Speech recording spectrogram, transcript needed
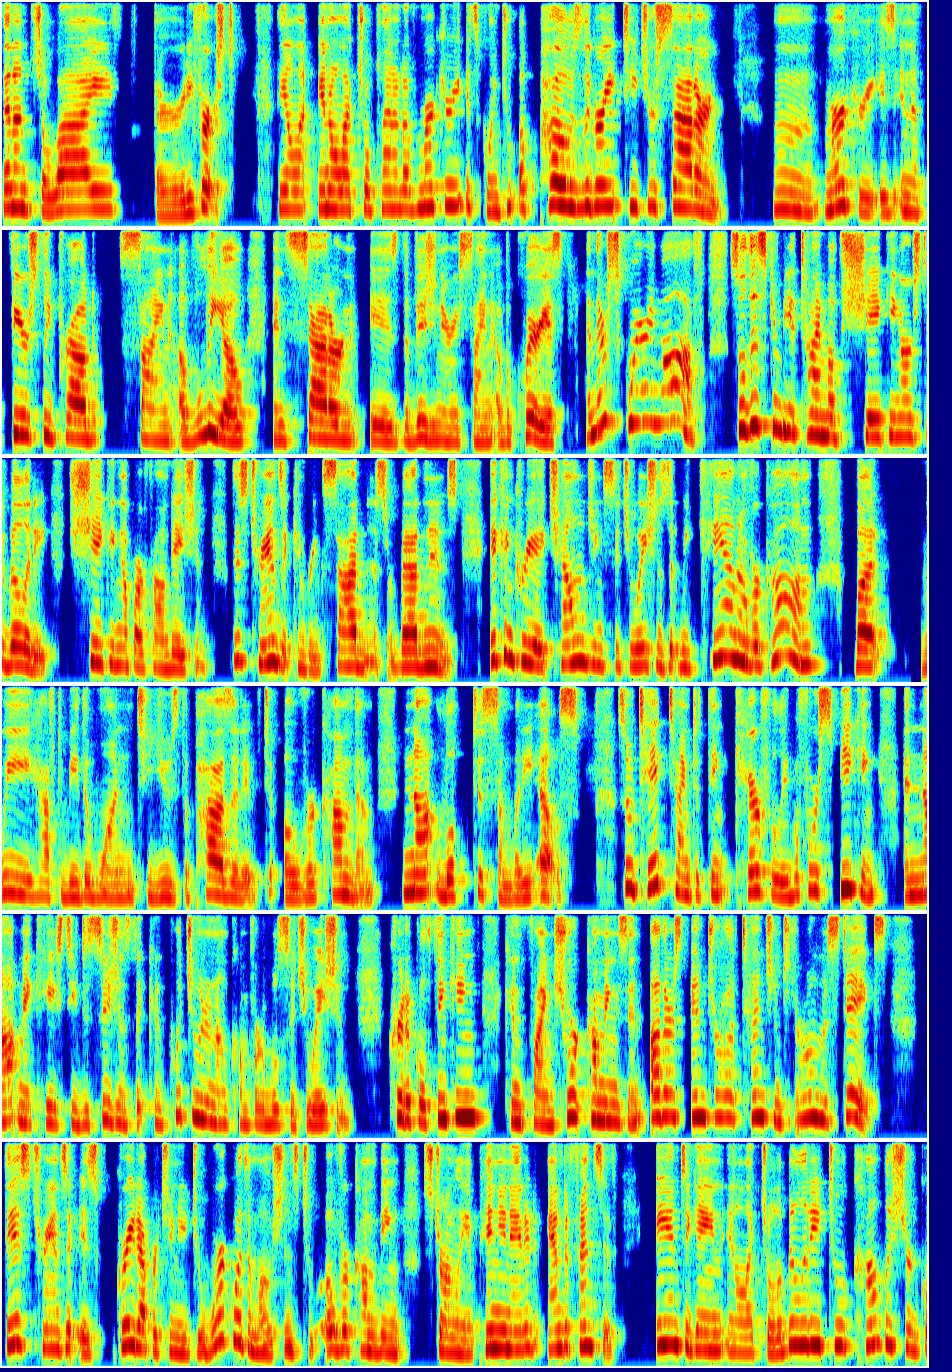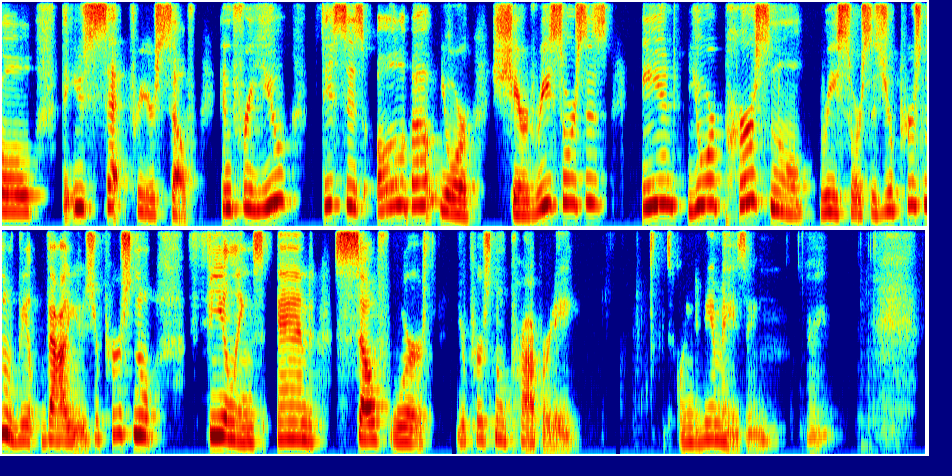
Then on July 31st, the intellectual planet of Mercury, it's going to oppose the great teacher Saturn. Hmm, Mercury is in a fiercely proud sign of Leo, and Saturn is the visionary sign of Aquarius, and they're squaring off. So, this can be a time of shaking our stability, shaking up our foundation. This transit can bring sadness or bad news. It can create challenging situations that we can overcome, but we have to be the one to use the positive to overcome them, not look to somebody else. So take time to think carefully before speaking and not make hasty decisions that can put you in an uncomfortable situation. Critical thinking can find shortcomings in others and draw attention to their own mistakes. This transit is great opportunity to work with emotions to overcome being strongly opinionated and defensive and to gain intellectual ability to accomplish your goal that you set for yourself. And for you, this is all about your shared resources and your personal resources, your personal values, your personal feelings and self worth, your personal property. It's going to be amazing. All right.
